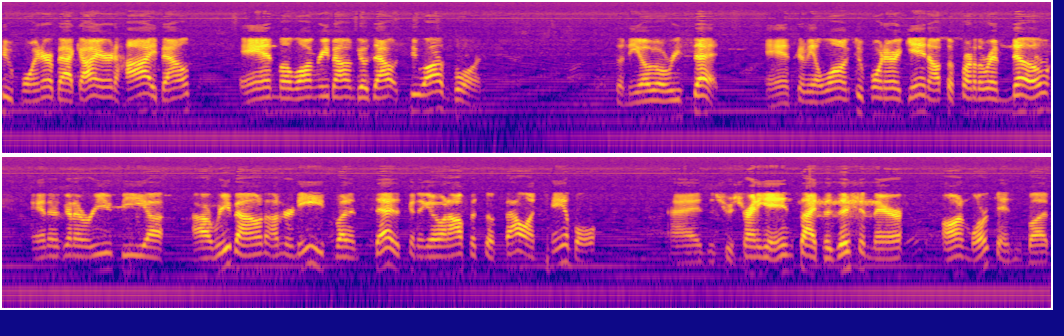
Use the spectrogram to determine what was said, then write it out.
two-pointer. Back iron, high bounce, and the long rebound goes out to Osborne. So Neoga reset. And it's going to be a long two-pointer again off the front of the rim. No. And there's going to re- be a, a rebound underneath, but instead it's going to go an offensive foul on Campbell as she was trying to get inside position there on Lurkins, but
